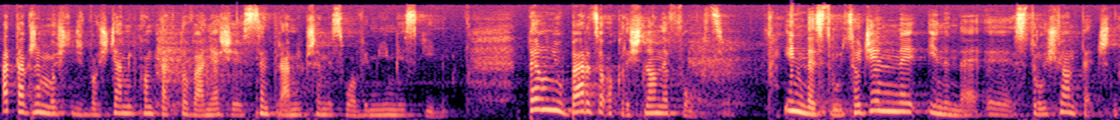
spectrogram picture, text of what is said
a także możliwościami kontaktowania się z centrami przemysłowymi i miejskimi. Pełnił bardzo określone funkcje. Inne strój codzienny, inne y, strój świąteczny.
